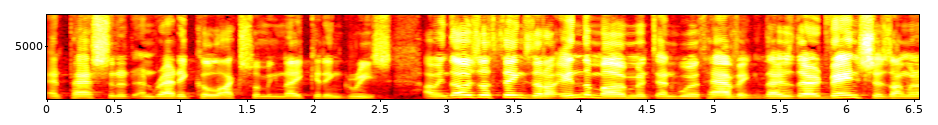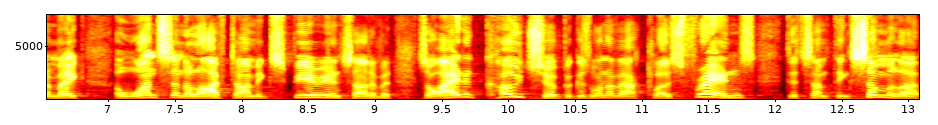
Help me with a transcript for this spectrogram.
and passionate and radical, like swimming naked in Greece. I mean, those are things that are in the moment and worth having. Those are adventures. I'm going to make a once in a lifetime experience out of it. So I had to coach her because one of our close friends did something similar,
